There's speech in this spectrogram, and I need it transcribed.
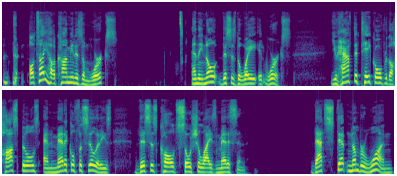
I'll tell you how communism works, and they know this is the way it works. You have to take over the hospitals and medical facilities. This is called socialized medicine. That's step number one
